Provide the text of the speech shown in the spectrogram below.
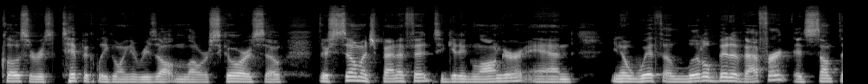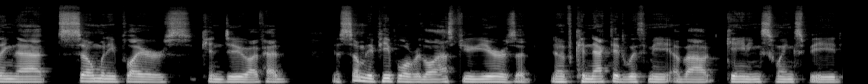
closer is typically going to result in lower scores. So there's so much benefit to getting longer. And, you know, with a little bit of effort, it's something that so many players can do. I've had you know, so many people over the last few years that you know, have connected with me about gaining swing speed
